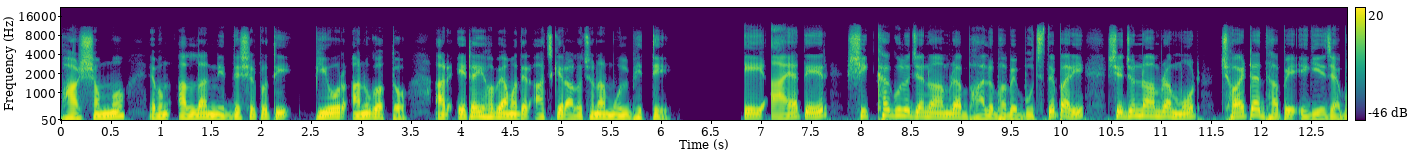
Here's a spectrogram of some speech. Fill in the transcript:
ভারসাম্য এবং আল্লাহর নির্দেশের প্রতি পিওর আনুগত্য, আর এটাই হবে আমাদের আজকের আলোচনার মূল ভিত্তি। এই আয়াতের শিক্ষাগুলো যেন আমরা ভালোভাবে বুঝতে পারি, সেজন্য আমরা মোট ছয়টা ধাপে এগিয়ে যাব।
